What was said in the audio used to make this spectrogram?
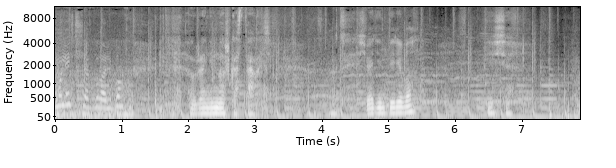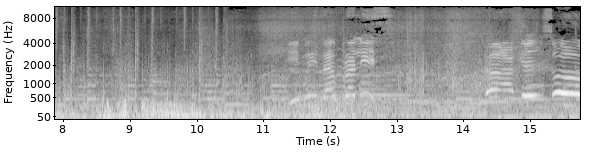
Ему легче сейчас было в любом случае. Уже немножко осталось. Вот еще один перевал. Все. И мы добрались до Кельсу!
